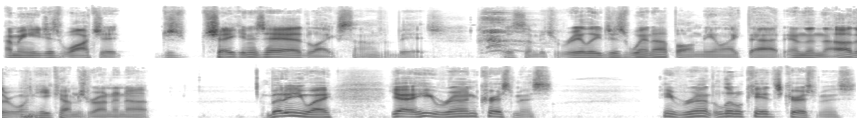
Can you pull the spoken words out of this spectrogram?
I mean, he just watch it, just shaking his head like son of a bitch. This son of a bitch really just went up on me like that. And then the other one, he comes running up. But anyway, yeah, he ruined Christmas. He ruined little kid's Christmas.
